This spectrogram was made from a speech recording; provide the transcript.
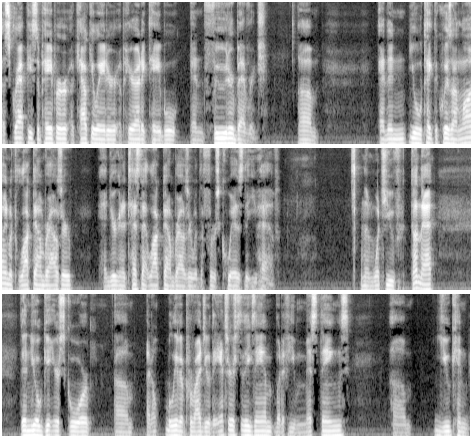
a scrap piece of paper, a calculator, a periodic table, and food or beverage. Um, and then you will take the quiz online with the lockdown browser and you're going to test that lockdown browser with the first quiz that you have. And then once you've done that, then you'll get your score. Um, I don't believe it provides you with the answers to the exam, but if you miss things, um, you can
